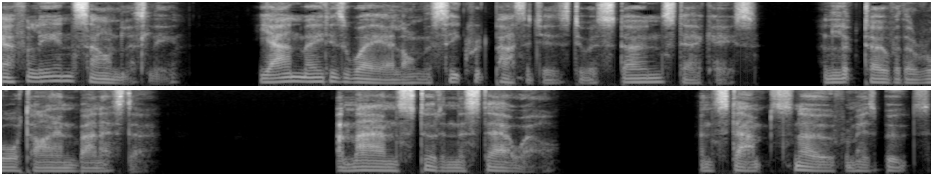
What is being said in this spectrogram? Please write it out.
Carefully and soundlessly, Yann made his way along the secret passages to a stone staircase and looked over the wrought iron banister. A man stood in the stairwell and stamped snow from his boots.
